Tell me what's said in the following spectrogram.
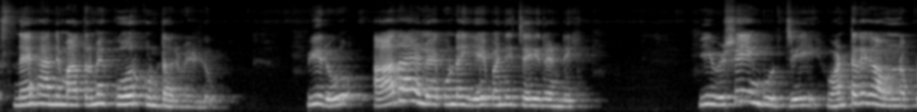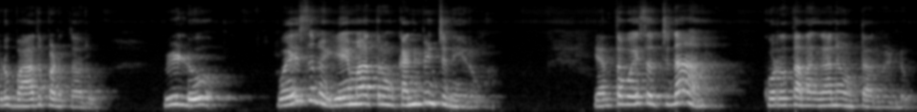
స్నేహాన్ని మాత్రమే కోరుకుంటారు వీళ్ళు. వీరు ఆదాయం లేకుండా ఏ పని చేయరండి. ఈ విషయం గురించి ఒంటరిగా ఉన్నప్పుడు బాధపడతారు. వీళ్ళు వయసును ఏమాత్రం కనిపించనీరు. ఎంత వయసు వచ్చినా కుర్రతనంగానే ఉంటారు వీళ్ళు.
